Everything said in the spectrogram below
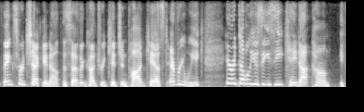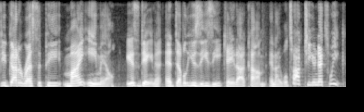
Thanks for checking out the Southern Country Kitchen podcast every week here at WZZK.com. If you've got a recipe, my email is dana at WZZK.com, and I will talk to you next week.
